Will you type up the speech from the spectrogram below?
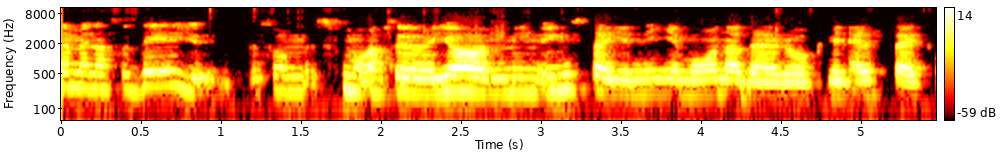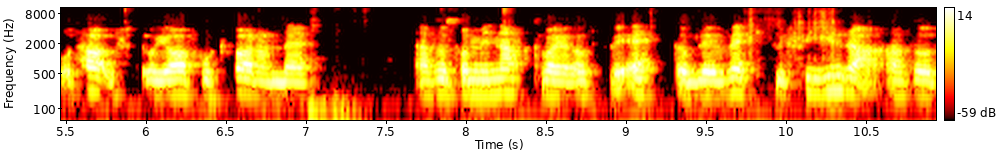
Nej men alltså det är ju som små, alltså jag, min yngsta är ju nio månader och min äldsta är två och ett halvt och jag har fortfarande, alltså som i natt var jag uppe vid ett och blev väckt vid fyra. Alltså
